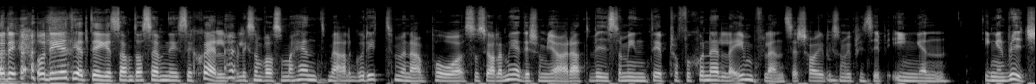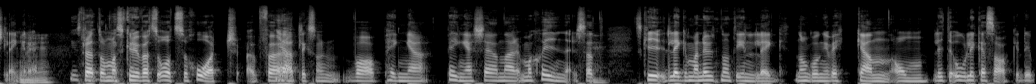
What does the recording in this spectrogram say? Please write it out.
och, det, och det är ett helt eget samtalsämne i sig själv, liksom vad som har hänt med algoritmerna på sociala medier som gör att vi som inte är professionella influencers har ju liksom i princip ingen ingen reach längre. Just För att de har skruvats åt så hårt för Ja. att liksom vara penga, pengatjänarmaskiner. Så att skri- lägger man ut något inlägg någon gång i veckan om lite olika saker, det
